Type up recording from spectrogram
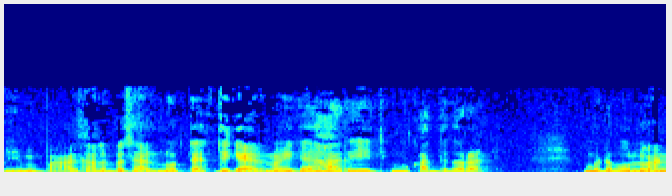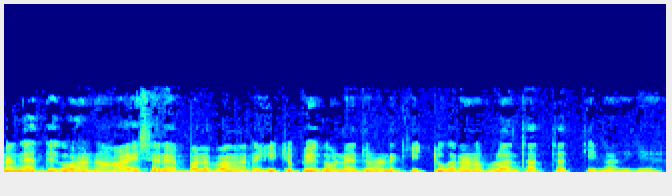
මෙහෙම පාසලඹ සැලුනොත් ඇස් දෙක ඇරෙනවා. ඒක හරි. ඉතින් මොකද්ද කරන්නේ? උඹට පුළුවන් නම් ඇස් දෙක වහන ආයෙසරයක් බලපන් අර හිටපු එකම නැතුණාට කිට්ටු කරන්න පුළුවන් තත්ත්වයක් තියෙනවද කියලා.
